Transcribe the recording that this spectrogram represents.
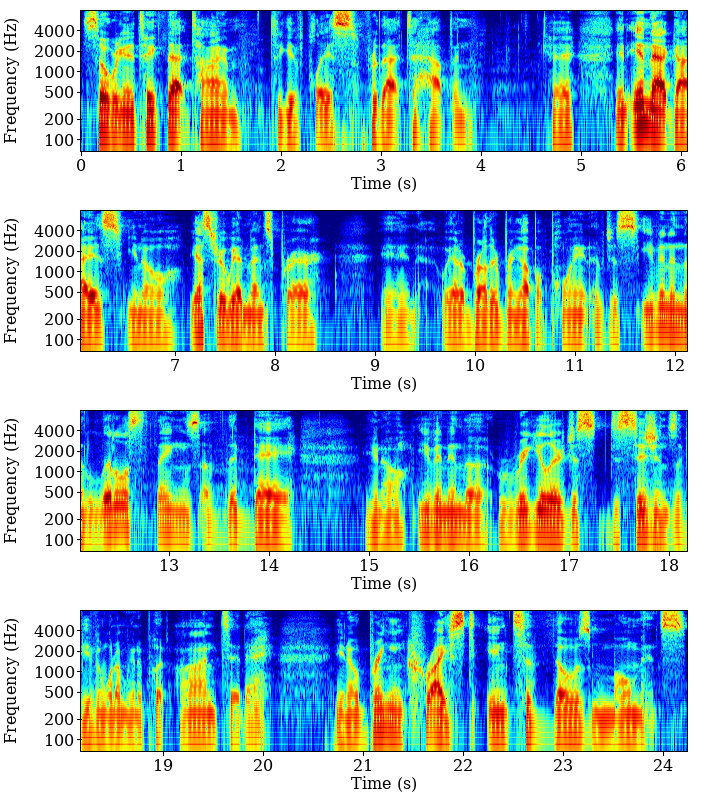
So we're going to take that time to give place for that to happen. Okay? And in that, guys, you know, yesterday we had men's prayer. And we had a brother bring up a point of just even in the littlest things of the day, you know, even in the regular just decisions of even what I'm going to put on today, you know, bringing Christ into those moments.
